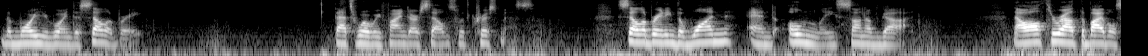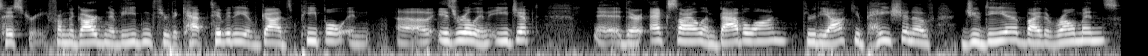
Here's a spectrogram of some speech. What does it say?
the more you're going to celebrate. That's where we find ourselves with Christmas, celebrating the one and only Son of God. Now, all throughout the Bible's history, from the Garden of Eden through the captivity of God's people in uh, Israel in Egypt, Uh, their exile in Babylon, through the occupation of Judea by the Romans,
